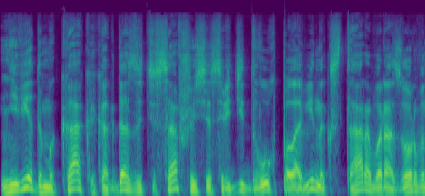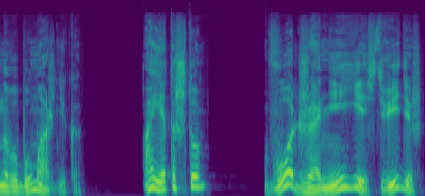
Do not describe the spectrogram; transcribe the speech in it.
неведомо как и когда затесавшийся среди двух половинок старого разорванного бумажника. А это что? Вот же они и есть, видишь?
